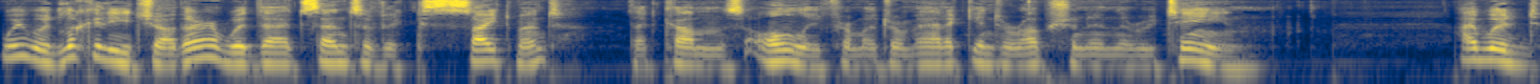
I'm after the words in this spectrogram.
we would look at each other with that sense of excitement that comes only from a dramatic interruption in the routine. I would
